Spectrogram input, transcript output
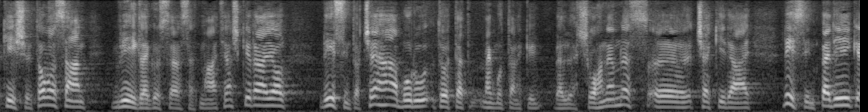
késő tavaszán végleg összeveszett Mátyás királlyal, részint a cseh háború tehát megmondta neki, hogy belőle soha nem lesz cseh király, részint pedig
